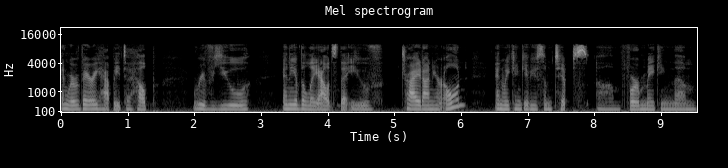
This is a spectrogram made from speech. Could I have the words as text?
and we're very happy to help review any of the layouts that you've tried on your own, and we can give you some tips um, for making them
